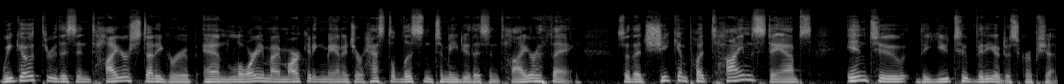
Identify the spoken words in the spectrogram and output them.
We go through this entire study group, and Lori, my marketing manager, has to listen to me do this entire thing so that she can put timestamps into the YouTube video description.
